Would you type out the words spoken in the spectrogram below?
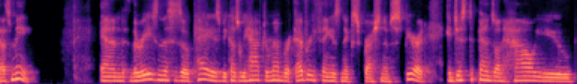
That's me. And the reason this is okay is because we have to remember everything is an expression of spirit. It just depends on how you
